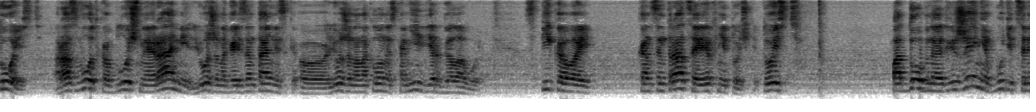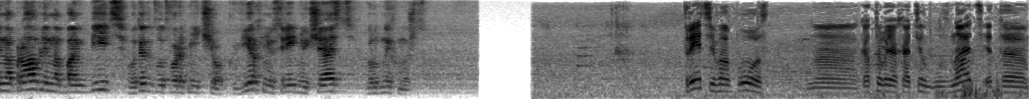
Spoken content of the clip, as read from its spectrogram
То есть разводка в блочной раме, лежа на горизонтальной, э, лежа на наклонной скамье вверх головой, с пиковой концентрацией верхней точки. То есть подобное движение будет целенаправленно бомбить вот этот вот воротничок, верхнюю, среднюю часть грудных мышц. Третий вопрос который я хотел бы узнать, это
